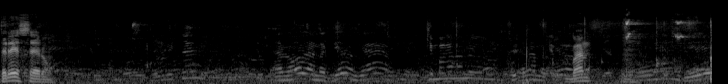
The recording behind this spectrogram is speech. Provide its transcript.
Tres, cero. ¿Quién va ganando? Van. Pues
